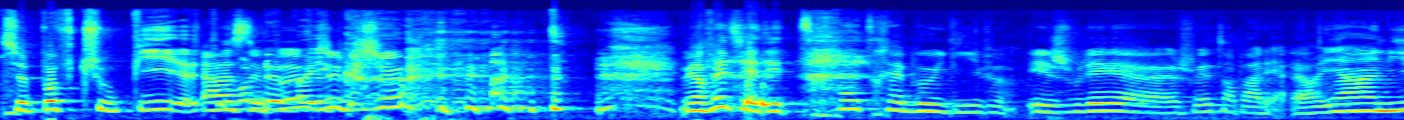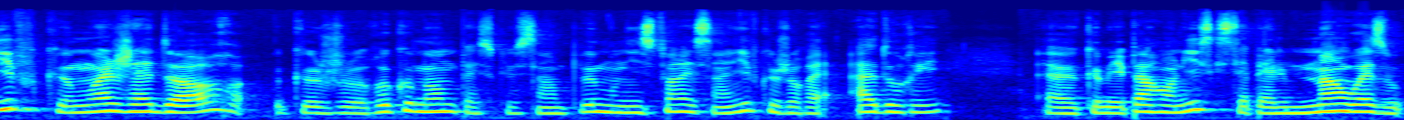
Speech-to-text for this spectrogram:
Ce pauvre Choupi, ah, ce pauvre Mais en fait, il y a des très très beaux livres et je voulais, euh, je voulais t'en parler. Alors, il y a un livre que moi j'adore, que je recommande parce que c'est un peu mon histoire et c'est un livre que j'aurais adoré euh, que mes parents lisent qui s'appelle Main oiseau.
